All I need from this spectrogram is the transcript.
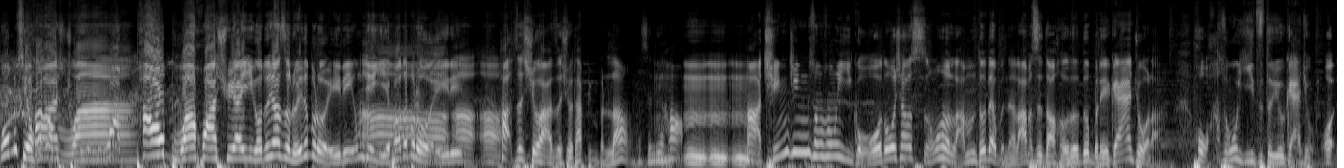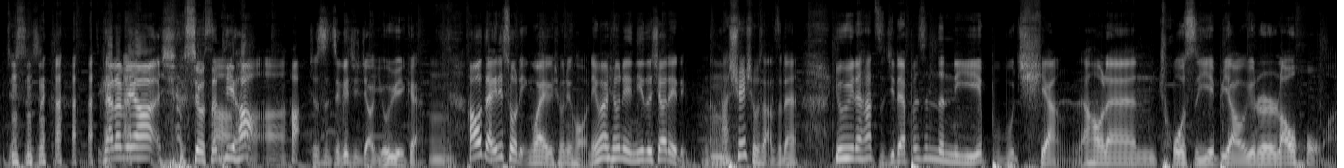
我们去滑步啊、跑步啊、滑雪啊，一个多小时累都不累的，我们去夜跑都不累的。好，这秀啥子？秀他并不老，他身体好。嗯嗯嗯。啊，轻轻松松一个多小时，我说那我们都在问了，那不是到后头都没得感觉了？嚯，他说我一直都有感觉。哦，就是 你看到没有？秀秀身体好啊。好，就是这个就叫优越感。嗯。好，我再跟你说另外一个兄弟伙，另外兄弟你都晓得的，他喜欢秀啥子呢？由于呢他自己呢本身能力也不强，然后呢确实也比较有点恼火啊，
